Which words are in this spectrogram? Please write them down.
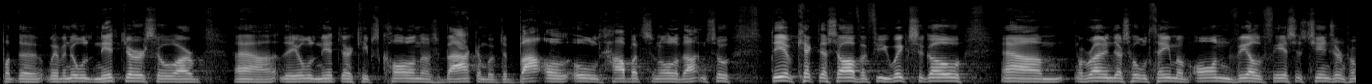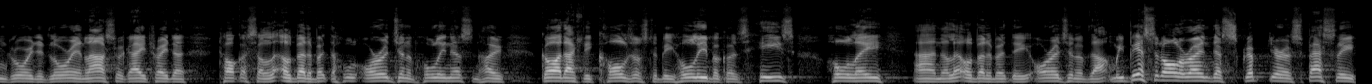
But the, we have an old nature, so our, uh, the old nature keeps calling us back, and we have to battle old habits and all of that. And so Dave kicked us off a few weeks ago um, around this whole theme of unveiled faces, changing from glory to glory. And last week I tried to talk us a little bit about the whole origin of holiness and how God actually calls us to be holy because He's holy and a little bit about the origin of that. And we base it all around this scripture, especially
